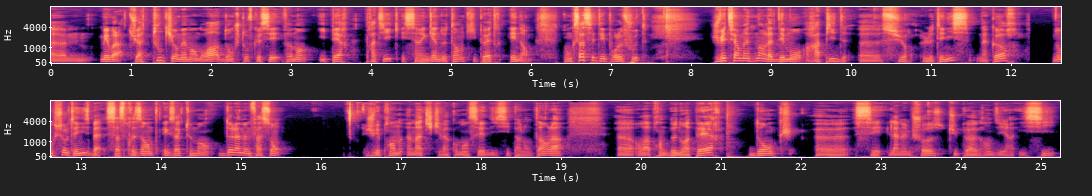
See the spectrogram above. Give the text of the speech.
euh, mais voilà, tu as tout qui est au même endroit, donc je trouve que c'est vraiment hyper pratique et c'est un gain de temps qui peut être énorme. Donc ça, c'était pour le foot. Je vais te faire maintenant la démo rapide euh, sur le tennis, d'accord? Donc sur le tennis, ben, ça se présente exactement de la même façon. Je vais prendre un match qui va commencer d'ici pas longtemps là. on va prendre Benoît Père. Donc euh, c'est la même chose. Tu peux agrandir ici.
